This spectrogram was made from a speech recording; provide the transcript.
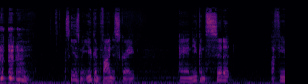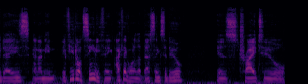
excuse me, you can find a scrape and you can sit it a few days and I mean, if you don't see anything, I think one of the best things to do is try to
